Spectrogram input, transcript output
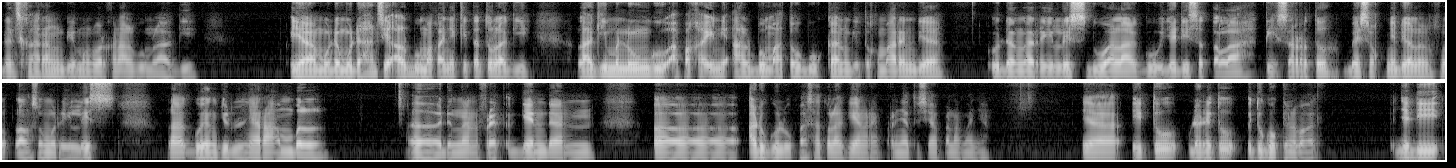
Dan sekarang dia mengeluarkan album lagi. Ya mudah-mudahan sih album, makanya kita tuh lagi lagi menunggu apakah ini album atau bukan gitu. Kemarin dia udah ngerilis dua lagu, jadi setelah teaser tuh besoknya dia langsung, rilis lagu yang judulnya Rumble uh, dengan Fred Again dan uh, aduh gue lupa satu lagi yang rappernya tuh siapa namanya. Ya itu dan itu itu gokil banget. Jadi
